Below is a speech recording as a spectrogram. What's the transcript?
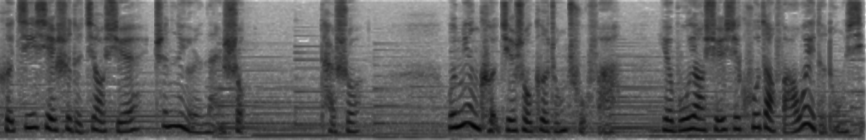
和机械式的教学真令人难受，他说：“我宁可接受各种处罚，也不要学习枯燥乏味的东西。”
